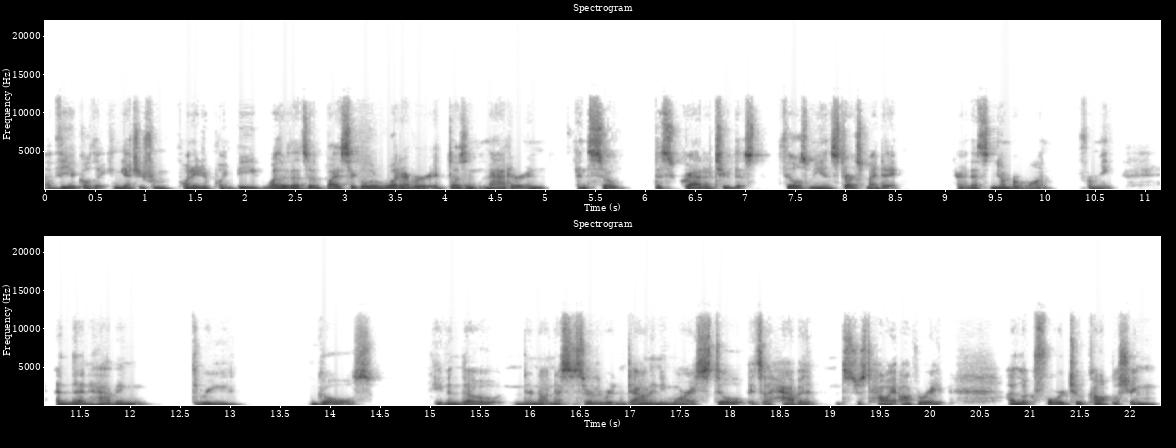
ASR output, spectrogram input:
a vehicle that can get you from point a to point b whether that's a bicycle or whatever it doesn't matter. And and so this gratitude that fills me and starts my day right? That's number one for me. And then having three goals even though they're not necessarily written down anymore, I still, it's a habit. It's just how I operate. I look forward to accomplishing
